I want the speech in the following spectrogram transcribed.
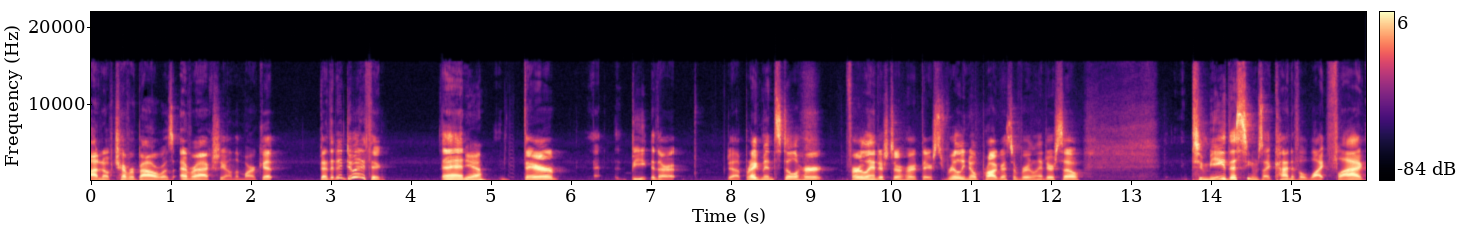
I don't know if Trevor Bauer was ever actually on the market. That they didn't do anything, and Yeah. they're beat. They're uh, Bregman's still hurt. Verlander's still hurt. There's really no progress of Verlander. So to me, this seems like kind of a white flag,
